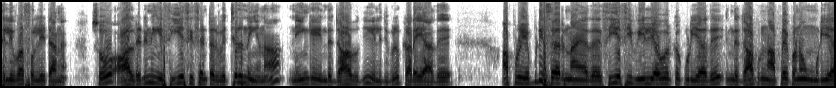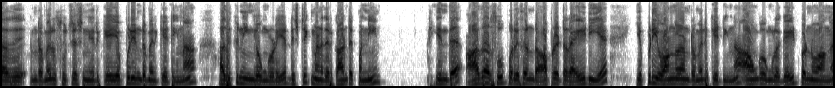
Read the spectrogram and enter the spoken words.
தெளிவாக சொல்லிட்டாங்க. ஸோ ஆல்ரெடி நீங்கள் சிஎஸ்சி சென்டர் வச்சுருந்தீங்கன்னா நீங்கள் இந்த ஜாபுக்கு எலிஜிபிள் கிடையாது. அப்புறம் எப்படி சார் நான் அதை சிஎஸ்சி வீலியாகவும் இருக்கக்கூடியது இந்த ஜாபுக்கு நான் அப்ளை பண்ணவும் முடியாதுன்ற மாதிரி சுச்சுவேஷன் இருக்கே எப்படின்ற மாதிரி கேட்டிங்கன்னா அதுக்கு நீங்கள் உங்களுடைய டிஸ்ட்ரிக்ட் மேனேஜர் கான்டாக்ட் பண்ணி இந்த ஆதார் சூப்பர் அண்ட் ஆப்ரேட்டர் ஐடியை எப்படி வாங்கலான்ற மாதிரி கேட்டிங்கன்னா அவங்க உங்களை கைட் பண்ணுவாங்க.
